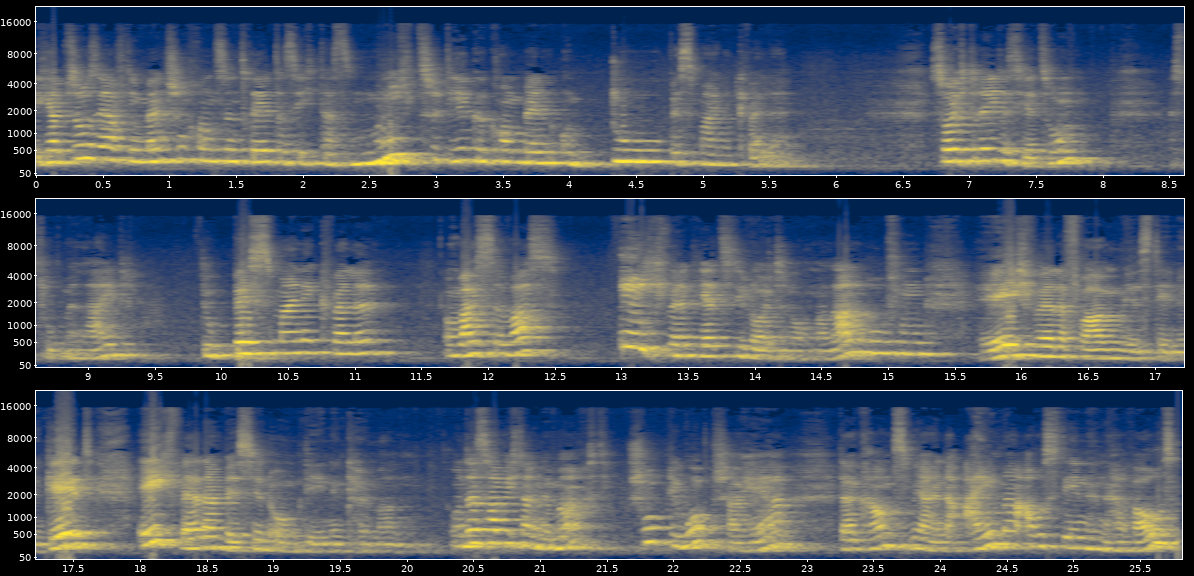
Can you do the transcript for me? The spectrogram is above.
ich habe so sehr auf die Menschen konzentriert, dass ich das nicht zu dir gekommen bin und du bist meine Quelle. So, ich drehe das jetzt um. Es tut mir leid. Du bist meine Quelle. Und weißt du was? Ich werde jetzt die Leute nochmal anrufen. Ich werde fragen, wie es denen geht. Ich werde ein bisschen um denen kümmern. Und das habe ich dann gemacht. Schwuppdiwupp, schau her. Da kam es mir eine Eimer aus denen heraus,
